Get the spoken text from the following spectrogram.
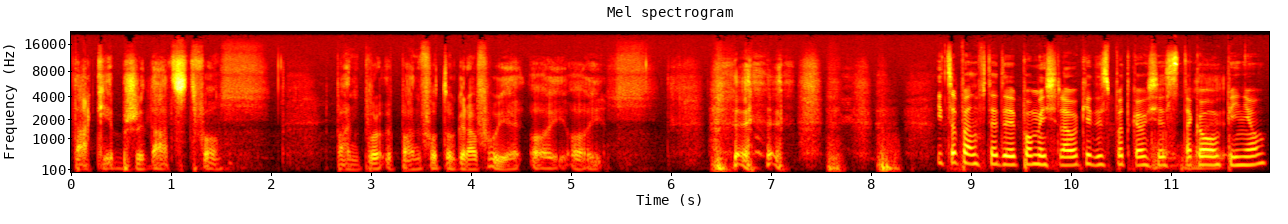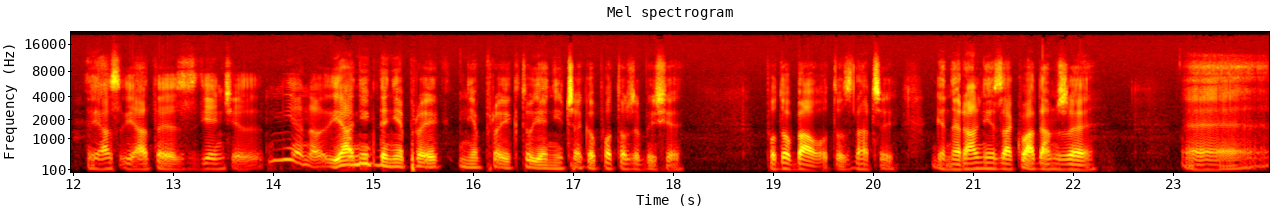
takie brzydactwo. Pan, pan fotografuje, oj, oj. I co pan wtedy pomyślał, kiedy spotkał się z taką no, opinią? Ja, ja te zdjęcie, nie no, ja nigdy nie, projek, nie projektuję niczego po to, żeby się podobało. To znaczy, generalnie zakładam, że e,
